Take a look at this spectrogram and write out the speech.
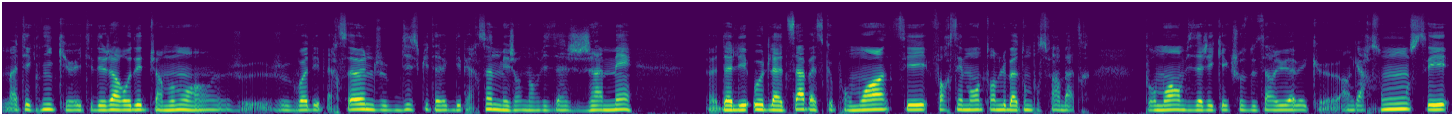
ma technique était déjà rodée depuis un moment. Hein. Je, vois des personnes, je discute avec des personnes, mais je n'envisage jamais euh, d'aller au-delà de ça parce que pour moi, c'est forcément tendre le bâton pour se faire battre. Pour moi, envisager quelque chose de sérieux avec un garçon, c'est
